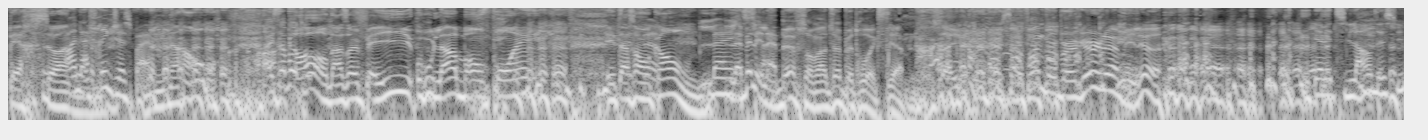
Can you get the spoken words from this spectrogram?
personnes. en Afrique, j'espère. Non. Hey, ça va dans un pays où l'embonpoint est à son comble. Ben, La belle et la bœuf sont rendus un peu trop extrêmes. là. Sérieux. Le fun vos burgers, là, mais là. Y avait-tu de l'or dessus?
